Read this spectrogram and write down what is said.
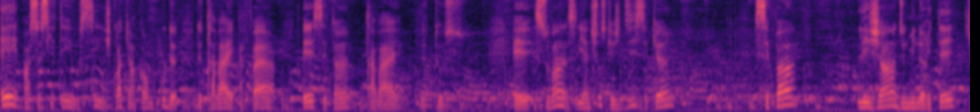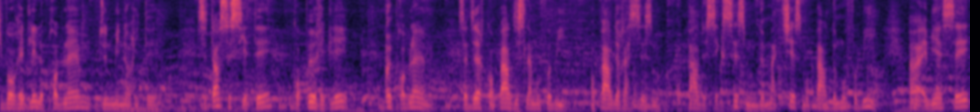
et en société aussi. Je crois qu'il y a encore beaucoup de, de travail à faire et c'est un travail de tous. Et souvent, il y a une chose que je dis, c'est que c'est pas les gens d'une minorité qui vont régler le problème d'une minorité. C'est en société qu'on peut régler un problème. C'est-à-dire qu'on parle d'islamophobie, on parle de racisme, on parle de sexisme, de machisme, on parle d'homophobie. Euh, eh bien, c'est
